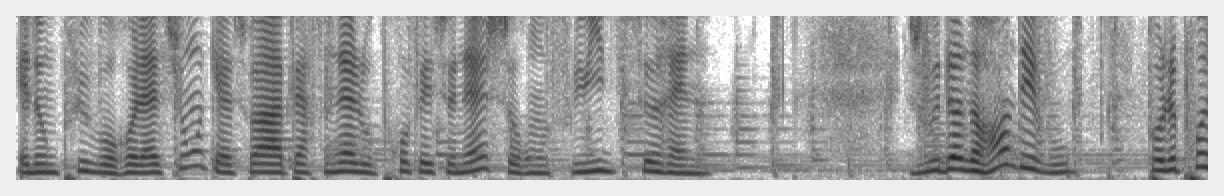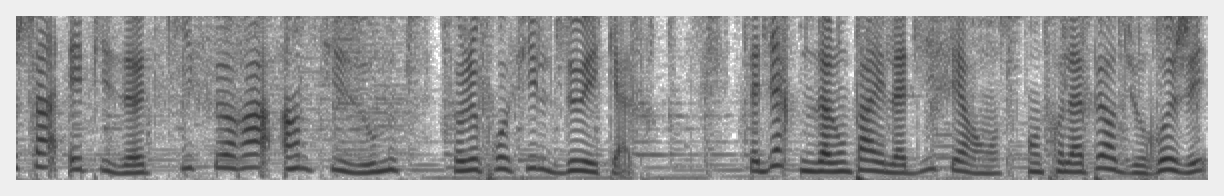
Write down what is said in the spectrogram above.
Et donc plus vos relations, qu'elles soient personnelles ou professionnelles, seront fluides, sereines. Je vous donne rendez-vous pour le prochain épisode qui fera un petit zoom sur le profil 2 et 4. C'est-à-dire que nous allons parler de la différence entre la peur du rejet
